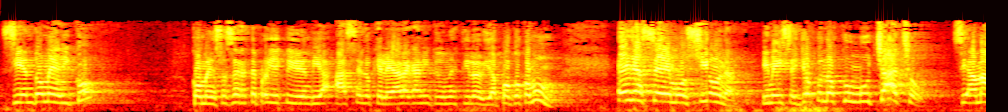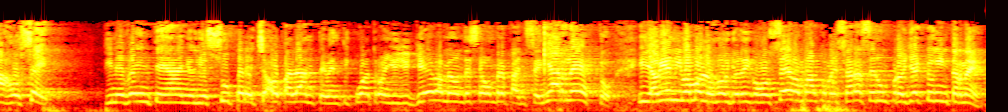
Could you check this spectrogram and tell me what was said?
siendo médico, comenzó a hacer este proyecto y hoy en día hace lo que le da la gana y tiene un estilo de vida poco común. Ella se emociona y me dice, yo conozco un muchacho, se llama José, tiene 20 años y es súper echado para adelante, 24 años, y llévame donde ese hombre para enseñarle esto. Y ya bien, y vamos los dos. Yo le digo, José, vamos a comenzar a hacer un proyecto en internet.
